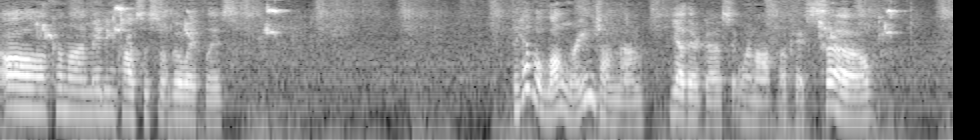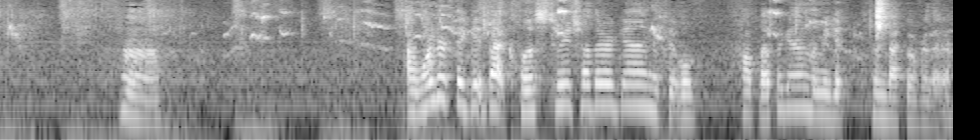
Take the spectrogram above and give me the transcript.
Oh, come on, mating process, don't go away, please. They have a long range on them. Yeah, there it goes. It went off. Okay, so... Huh. I wonder if they get back close to each other again, if it will pop up again. Let me get him back over there.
